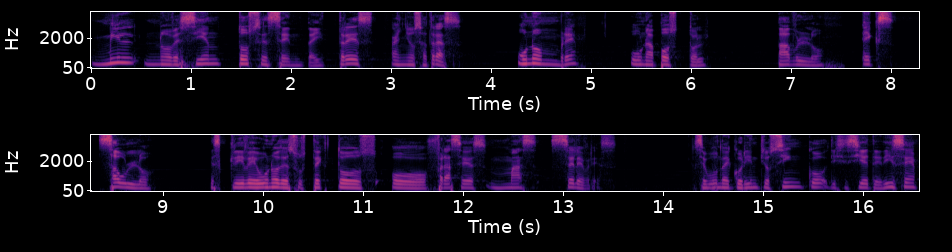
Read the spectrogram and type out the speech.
1963 años atrás, un hombre, un apóstol, Pablo, ex Saulo, escribe uno de sus textos o frases más célebres. Segunda de Corintios 5, 17 dice,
